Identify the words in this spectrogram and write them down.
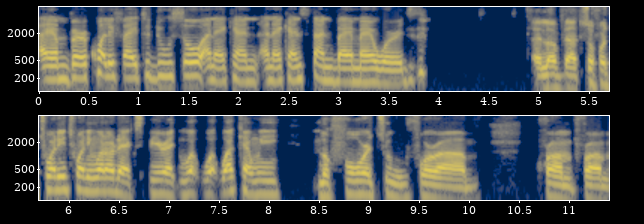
I am very qualified to do so, and I can and I can stand by my words. I love that. So for 2020, what are the experience? What what what can we look forward to for um from from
